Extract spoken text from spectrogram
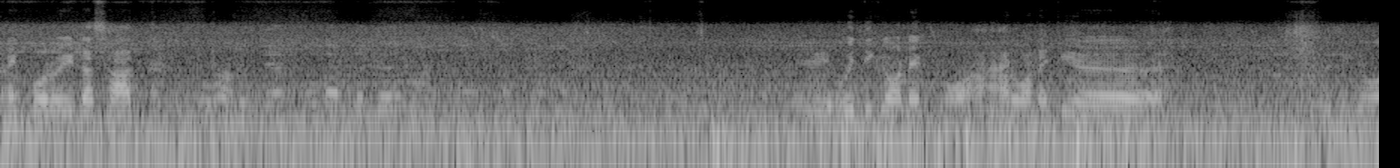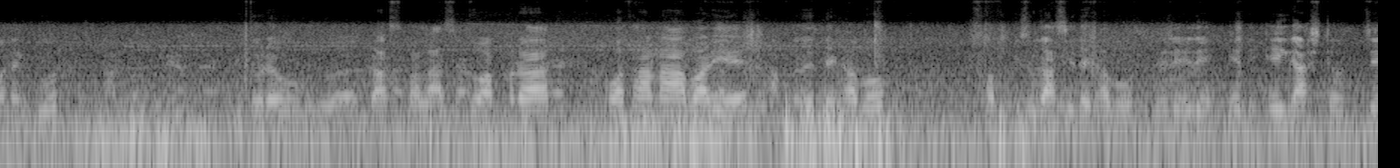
অনেক বড় এটা ছাদ ওইদিকে অনেক, আরও অনেক ওইদিকেও অনেক দূর। ভিতরেও গাছপালা আছে। তো আপনারা কথা না বাড়িয়ে আপনাদের দেখাবো। সব কিছু গাছই দেখাবো। এই গাছটা হচ্ছে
